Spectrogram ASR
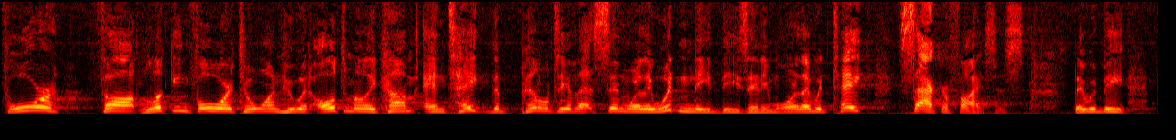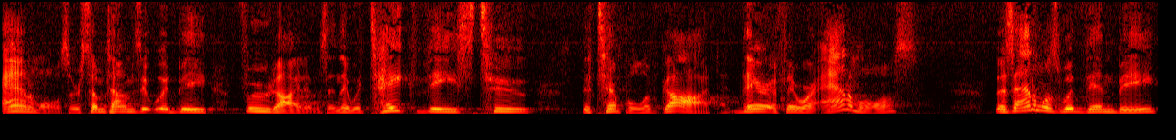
forethought, looking forward to one who would ultimately come and take the penalty of that sin where they wouldn't need these anymore. They would take sacrifices. They would be animals, or sometimes it would be food items, and they would take these to the temple of God. There, if they were animals, those animals would then be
